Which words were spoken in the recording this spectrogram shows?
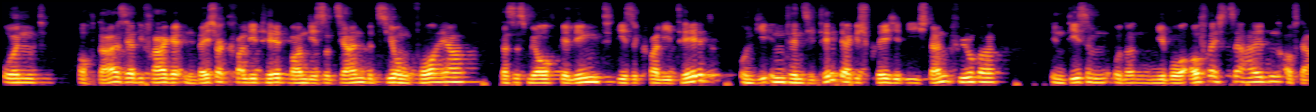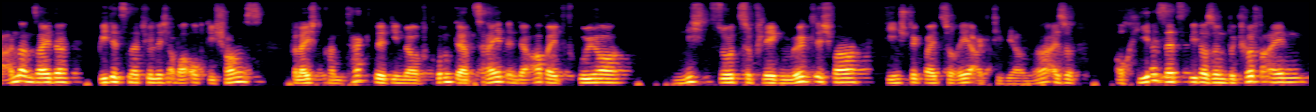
Und auch da ist ja die Frage, in welcher Qualität waren die sozialen Beziehungen vorher, dass es mir auch gelingt, diese Qualität und die Intensität der Gespräche, die ich dann führe, in diesem oder Niveau aufrechtzuerhalten. Auf der anderen Seite bietet es natürlich aber auch die Chance, vielleicht Kontakte, die mir aufgrund der Zeit in der Arbeit früher nicht so zu pflegen möglich war, die ein Stück weit zu reaktivieren. Ne? Also auch hier setzt wieder so ein Begriff ein,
